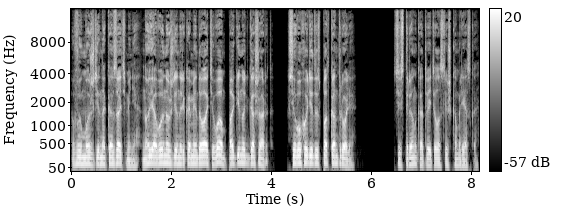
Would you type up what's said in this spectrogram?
вы можете наказать меня, но я вынужден рекомендовать вам покинуть Гашард. Все выходит из-под контроля». Сестренка ответила слишком резко.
